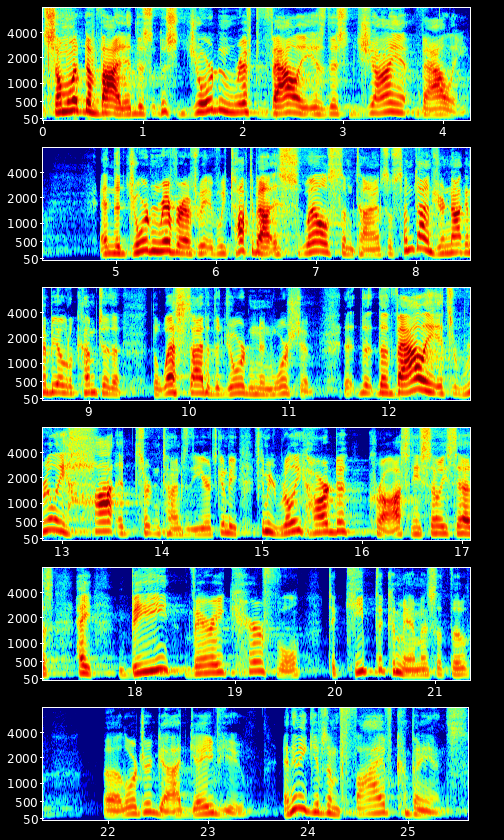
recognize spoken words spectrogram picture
somewhat divided. This, this Jordan Rift Valley is this giant valley. And the Jordan River, as we, we, talked about, it swells sometimes. So sometimes you're not going to be able to come to the, the west side of the Jordan and worship. The, the, the, valley, it's really hot at certain times of the year. It's going to be, it's going to be really hard to cross. And he, so he says, hey, be very careful to keep the commandments that the uh, Lord your God gave you. And then he gives them five commands.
